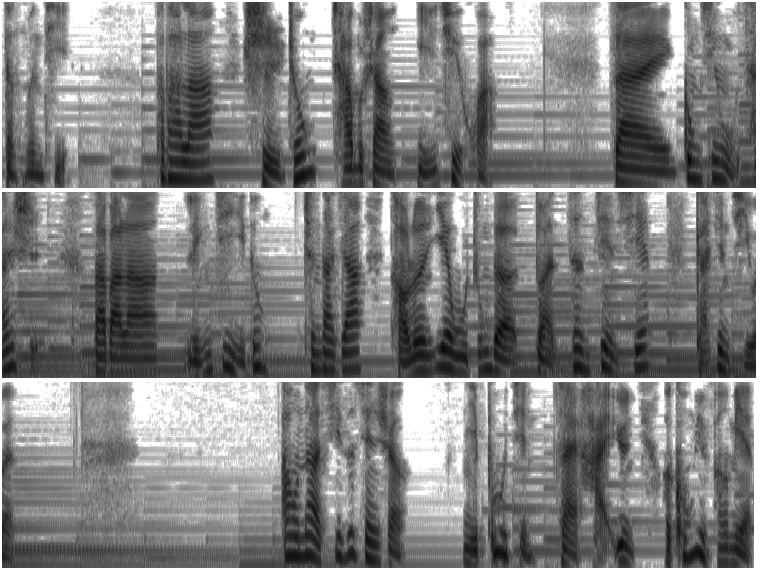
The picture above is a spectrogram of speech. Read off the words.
等问题。帕帕拉始终插不上一句话。在共进午餐时，芭芭拉灵机一动，趁大家讨论业务中的短暂间歇，赶紧提问：“奥纳西斯先生。”你不仅在海运和空运方面，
